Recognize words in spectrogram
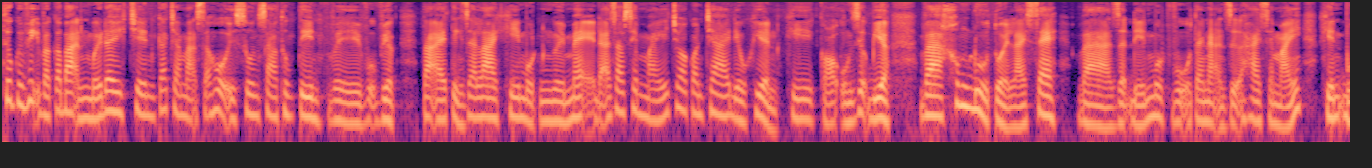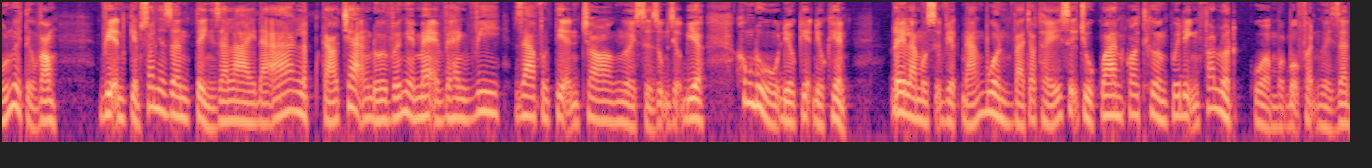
Thưa quý vị và các bạn, mới đây trên các trang mạng xã hội xôn xao thông tin về vụ việc tại tỉnh Gia Lai khi một người mẹ đã giao xe máy cho con trai điều khiển khi có uống rượu bia và không đủ tuổi lái xe và dẫn đến một vụ tai nạn giữa hai xe máy khiến bốn người tử vong. Viện Kiểm soát Nhân dân tỉnh Gia Lai đã lập cáo trạng đối với người mẹ về hành vi giao phương tiện cho người sử dụng rượu bia, không đủ điều kiện điều khiển. Đây là một sự việc đáng buồn và cho thấy sự chủ quan coi thường quy định pháp luật của một bộ phận người dân.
